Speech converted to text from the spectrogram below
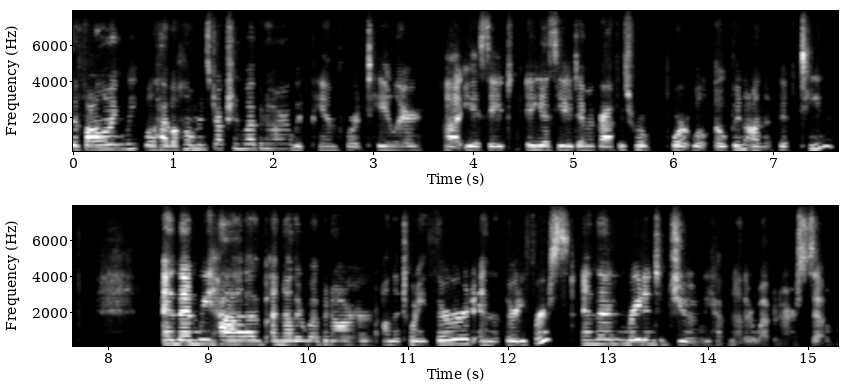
the following week, we'll have a home instruction webinar with Pam Ford Taylor. Uh, ESA, ESEA demographics report will open on the 15th. And then we have another webinar on the 23rd and the 31st. And then right into June, we have another webinar. So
